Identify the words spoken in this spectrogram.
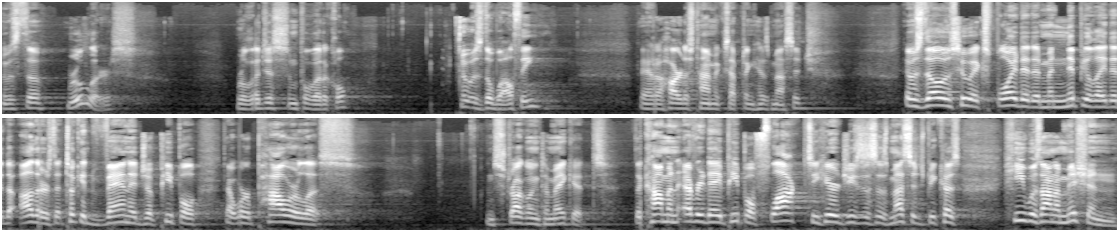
It was the rulers, religious and political. It was the wealthy. They had the hardest time accepting his message. It was those who exploited and manipulated others, that took advantage of people that were powerless and struggling to make it. The common everyday people flocked to hear Jesus' message because he was on a mission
